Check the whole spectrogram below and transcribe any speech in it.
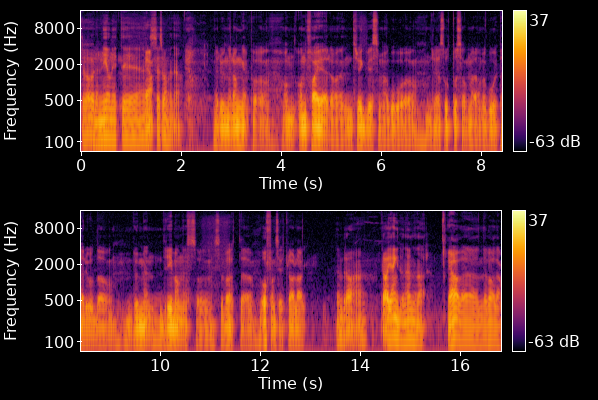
det var vel den 99-sesongen, ja. ja Rune Lange på on, on, Fire og en Trygve som var god, og Andreas Ottosson var, var god i perioder, og Bummen drivende. Så, så, det var et uh, offensivt bra lag. Det er en bra, bra gjeng du nevner der. Ja, det, det var det.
